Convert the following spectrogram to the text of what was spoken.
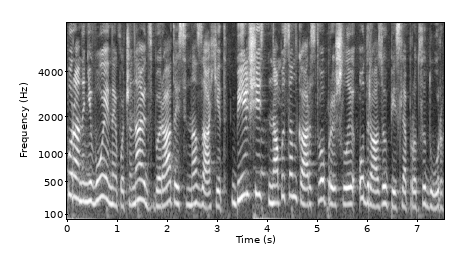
Поранені воїни починають збиратись на захід. Більшість на писанкарство прийшли одразу після процедур.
